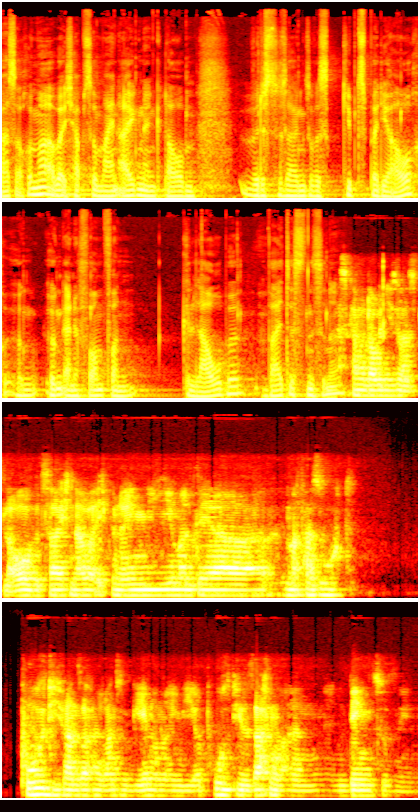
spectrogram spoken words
was auch immer, aber ich habe so meinen eigenen Glauben. Würdest du sagen, sowas gibt es bei dir auch? Irgendeine Form von Glaube im weitesten Sinne? Das kann man, glaube ich, nicht so als Glaube bezeichnen, aber ich bin irgendwie jemand, der immer versucht, positiv an Sachen ranzugehen und irgendwie positive Sachen an, in Dingen zu sehen.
